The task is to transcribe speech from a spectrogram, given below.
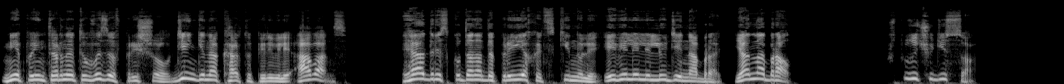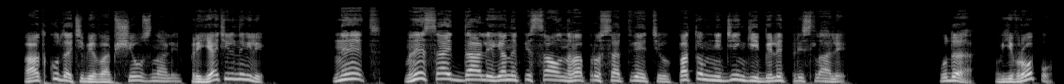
Мне по интернету вызов пришел, деньги на карту перевели, аванс. И адрес, куда надо приехать, скинули и велели людей набрать. Я набрал. Что за чудеса? А откуда тебе вообще узнали? Приятели навели? Нет, мне сайт дали, я написал, на вопрос ответил. Потом мне деньги и билет прислали. Куда? В Европу?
